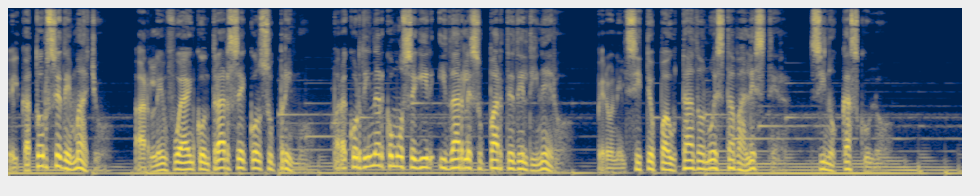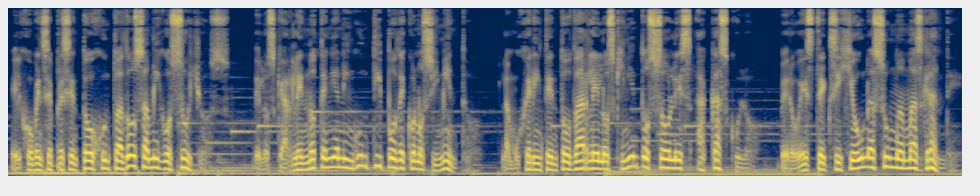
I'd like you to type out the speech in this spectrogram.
El 14 de mayo, Arlen fue a encontrarse con su primo para coordinar cómo seguir y darle su parte del dinero, pero en el sitio pautado no estaba Lester, sino Cásculo. El joven se presentó junto a dos amigos suyos, de los que Arlen no tenía ningún tipo de conocimiento. La mujer intentó darle los 500 soles a Cásculo, pero este exigió una suma más grande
